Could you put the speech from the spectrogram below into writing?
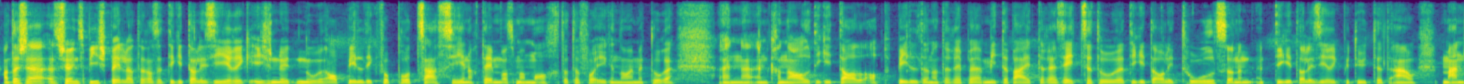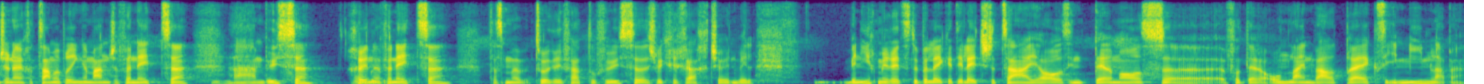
Ah, das ist ein, schönes Beispiel. Oder? Also Digitalisierung ist nicht nur Abbildung von Prozessen, je nachdem, was man macht, oder von irgendjemandem durch einen, einen Kanal digital abbilden oder eben Mitarbeiter ersetzen durch digitale Tools, sondern Digitalisierung bedeutet auch Menschen näher zusammenbringen, Menschen vernetzen, mhm. ähm, Wissen können vernetzen, dass man Zugriff hat auf Wissen. Das ist wirklich recht schön, weil wenn ich mir jetzt überlege, die letzten zehn Jahre sind dermaßen äh, von der Online-Welt prägt in meinem Leben.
